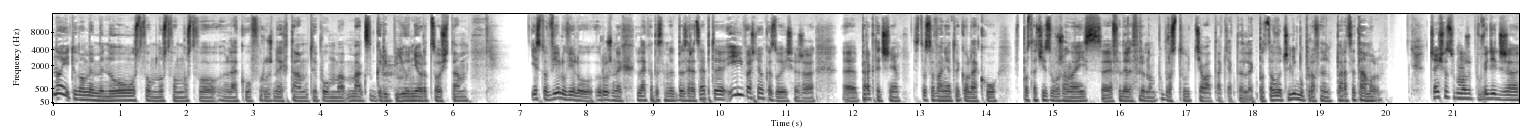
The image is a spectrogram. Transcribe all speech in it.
No i tu mamy mnóstwo, mnóstwo, mnóstwo leków różnych tam typu Max Grip Junior, coś tam jest to wielu, wielu różnych leków dostępnych bez recepty i właśnie okazuje się, że e, praktycznie stosowanie tego leku w postaci złożonej z fenylefryną po prostu działa tak jak ten lek podstawowy, czyli ibuprofen lub paracetamol. Część osób może powiedzieć, że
